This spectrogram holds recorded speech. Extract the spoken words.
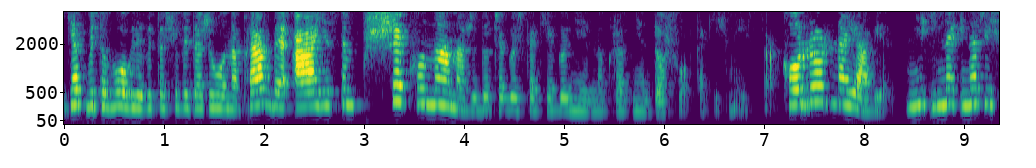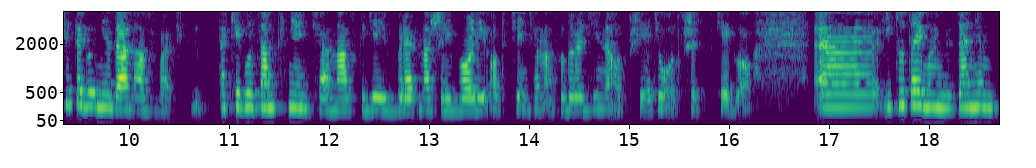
jakby to było, gdyby to się wydarzyło naprawdę, a jestem przekonana, że do czegoś takiego niejednokrotnie doszło w takich miejscach. Horror na jawie. Nie, inaczej się tego nie da nazwać. Takiego zamknięcia nas gdzieś wbrew naszej woli, odcięcia nas od rodziny, od przyjaciół, od wszystkiego. E, I tutaj moim zdaniem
